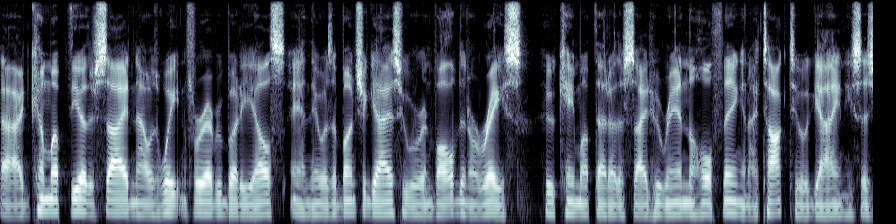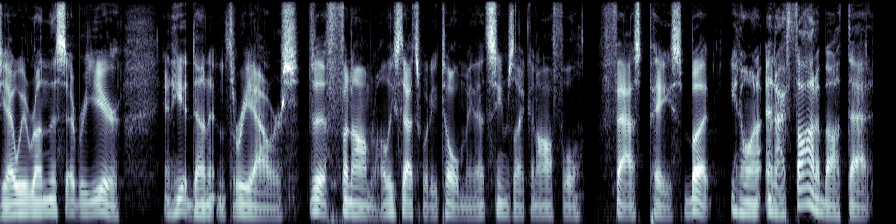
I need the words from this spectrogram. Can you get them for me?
uh, I'd come up the other side and I was waiting for everybody else. And there was a bunch of guys who were involved in a race who came up that other side who ran the whole thing. And I talked to a guy and he says, Yeah, we run this every year. And he had done it in three hours. Phenomenal. At least that's what he told me. That seems like an awful fast pace. But, you know, and I thought about that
